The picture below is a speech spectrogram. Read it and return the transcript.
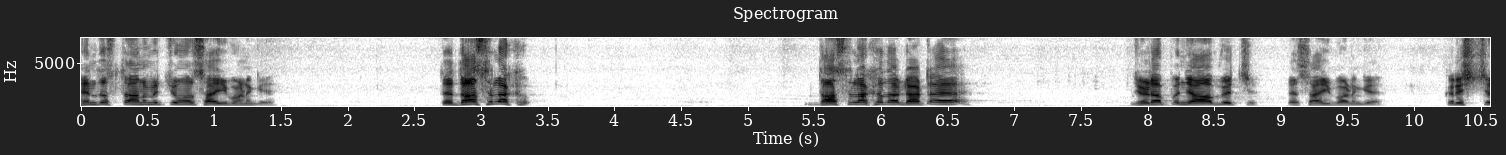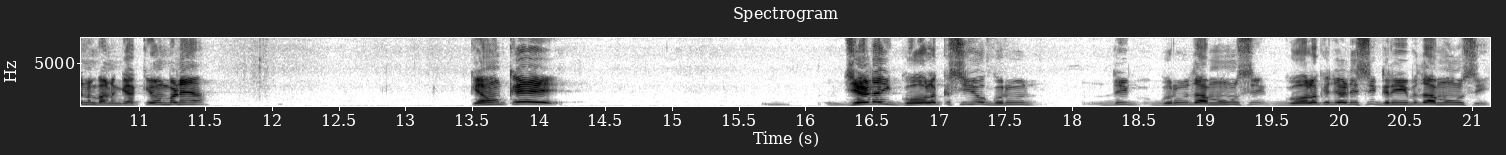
ਹਿੰਦੁਸਤਾਨ ਵਿੱਚੋਂ ਈਸਾਈ ਬਣ ਗਏ। ਤੇ 10 ਲੱਖ 10 ਲੱਖ ਦਾ ਡਾਟਾ ਹੈ, ਜਿਹੜਾ ਪੰਜਾਬ ਵਿੱਚ ਈਸਾਈ ਬਣ ਗਿਆ ਕ੍ਰਿਸਚੀਅਨ ਬਣ ਗਿਆ। ਕਿਉਂ ਬਣਿਆ? ਕਿਉਂਕਿ ਜਿਹੜਾ ਹੀ ਗੋਲਕ ਸੀ, ਉਹ ਗੁਰੂ ਦੀ, ਗੁਰੂ ਦਾ ਮੂੰਹ ਸੀ, ਗੋਲਕ ਜਿਹੜੀ ਸੀ, ਗਰੀਬ ਦਾ ਮੂੰਹ ਸੀ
